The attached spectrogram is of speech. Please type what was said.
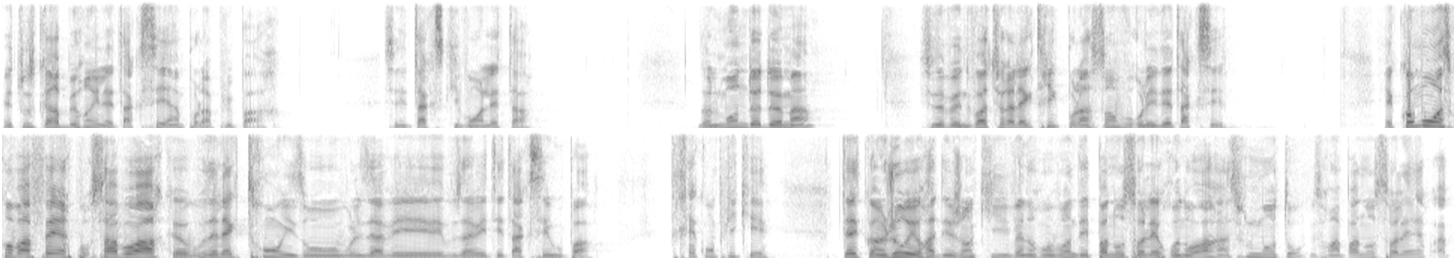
Mais tout ce carburant, il est taxé hein, pour la plupart. C'est des taxes qui vont à l'État. Dans le monde de demain, si vous avez une voiture électrique, pour l'instant, vous roulez détaxé. Et comment est-ce qu'on va faire pour savoir que vos électrons, ils ont, vous, avez, vous avez été taxés ou pas? Très compliqué. Peut-être qu'un jour, il y aura des gens qui viendront vendre des panneaux solaires au noir, hein, sous le manteau. Ils auront un panneau solaire, hop,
